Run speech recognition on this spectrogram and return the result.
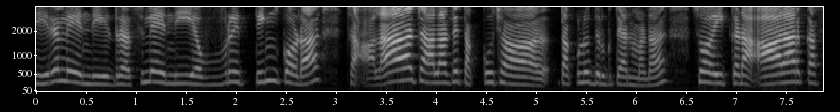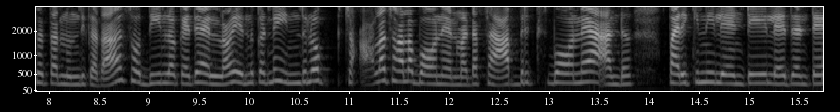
చీరలేంది డ్రెస్సులేంది ఎవ్రీథింగ్ కూడా చాలా చాలా అంటే తక్కువ చా తక్కువలో దొరుకుతాయి అనమాట సో ఇక్కడ ఆర్ఆర్ కసత్ అని ఉంది కదా సో దీనిలోకి అయితే వెళ్ళాం ఎందుకంటే ఇందులో చాలా చాలా బాగున్నాయి అనమాట ఫ్యాబ్రిక్స్ బాగున్నాయి అండ్ పరికినీలు ఏంటి లేదంటే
